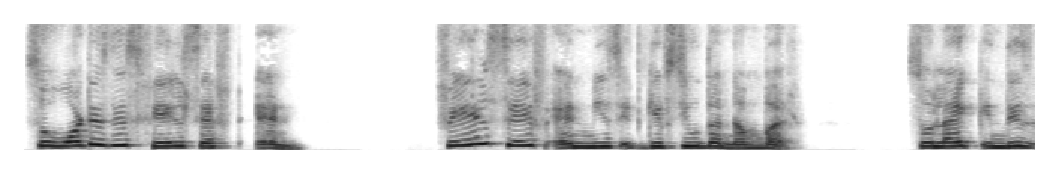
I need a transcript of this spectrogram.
So what is this fail-safe n? Fail-safe n means it gives you the number. So like in this,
